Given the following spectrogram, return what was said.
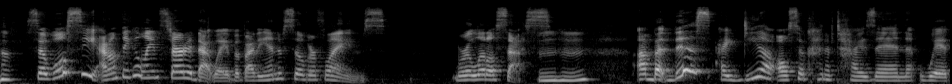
so we'll see. I don't think Elain started that way, but by the end of Silver Flames, we're a little sus. Mm-hmm. Um, but this idea also kind of ties in with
